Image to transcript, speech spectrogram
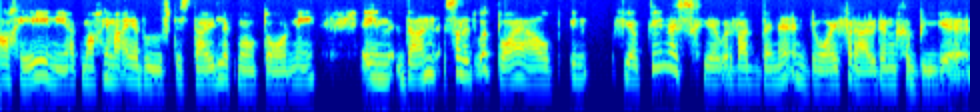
mag hê nie ek mag nie my eie behoeftes duidelik maak daar nie en dan sal dit ook baie help en vir jou kennis gee oor wat binne in daai verhouding gebeur.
